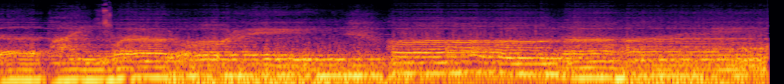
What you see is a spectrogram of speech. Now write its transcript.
The pines were roaring on the height.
